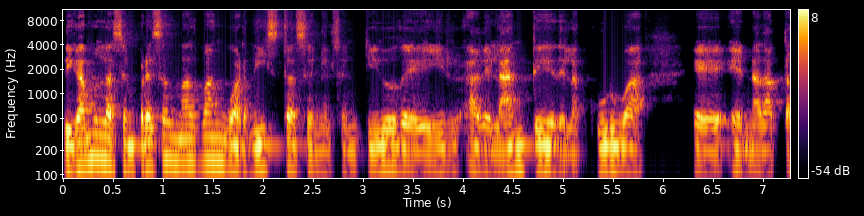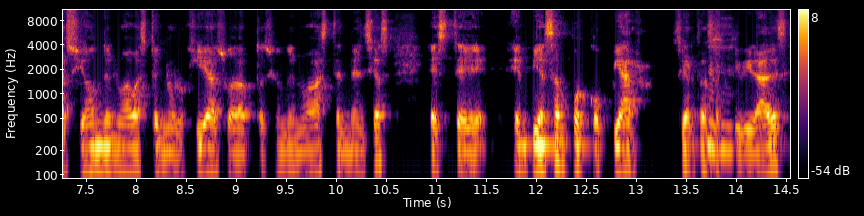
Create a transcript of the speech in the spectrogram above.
digamos, las empresas más vanguardistas en el sentido de ir adelante de la curva, eh, en adaptación de nuevas tecnologías o adaptación de nuevas tendencias, este, empiezan por copiar ciertas actividades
